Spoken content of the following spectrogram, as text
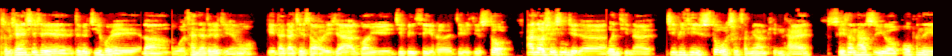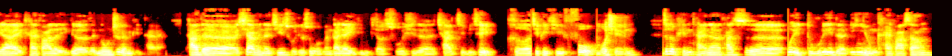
首先，谢谢这个机会让我参加这个节目，给大家介绍一下关于 GPT 和 GPT Store。按照谢欣姐的问题呢，GPT Store 是什么样的平台？实际上，它是由 OpenAI 开发的一个人工智能平台。它的下面的基础就是我们大家已经比较熟悉的 ChatGPT 和 GPT-4 模型。这个平台呢，它是为独立的应用开发商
